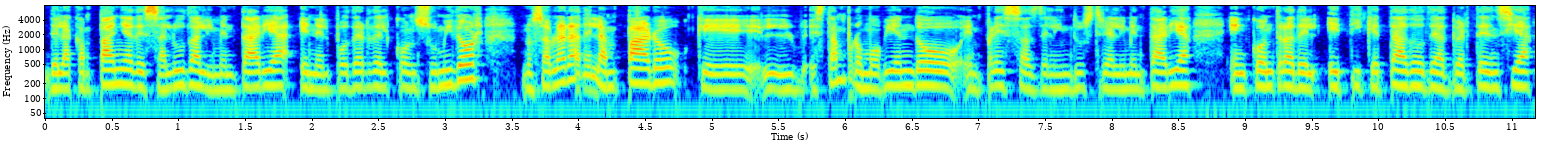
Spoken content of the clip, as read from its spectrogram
de la campaña de salud alimentaria en el poder del consumidor. Nos hablará del amparo que están promoviendo empresas de la industria alimentaria en contra del etiquetado de advertencia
